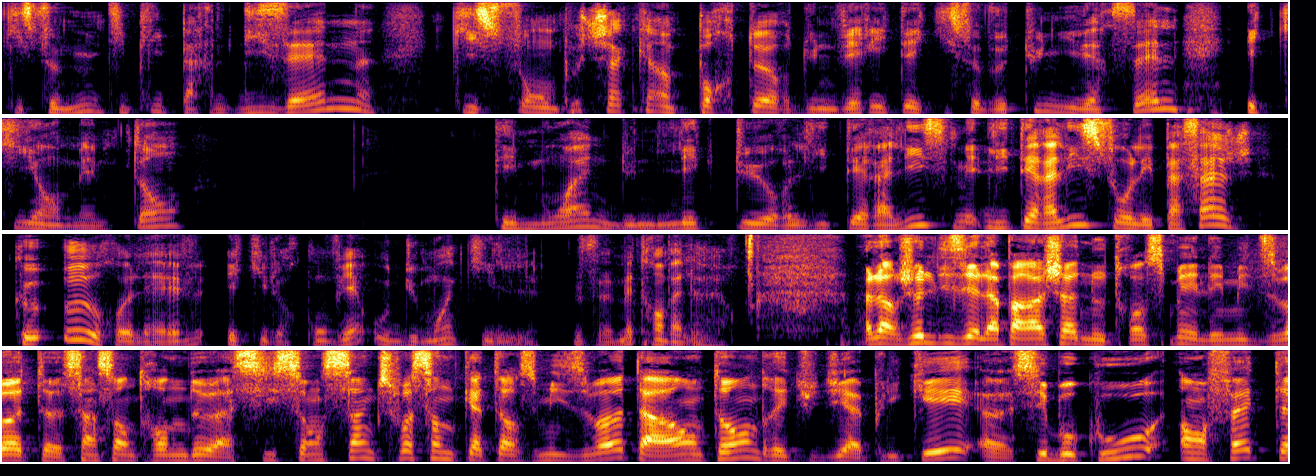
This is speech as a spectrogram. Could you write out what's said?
qui se multiplient par dizaines, qui sont chacun porteurs d'une vérité qui se veut universelle et qui en même temps témoignent d'une lecture littéraliste, mais littéraliste sur les passages que eux relèvent et qui leur convient, ou du moins qu'ils veulent mettre en valeur. Alors, je le disais, la paracha nous transmet les mitzvot 532 à 605, 74 mitzvot à entendre, étudier, appliquer. Euh, c'est beaucoup. En fait,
